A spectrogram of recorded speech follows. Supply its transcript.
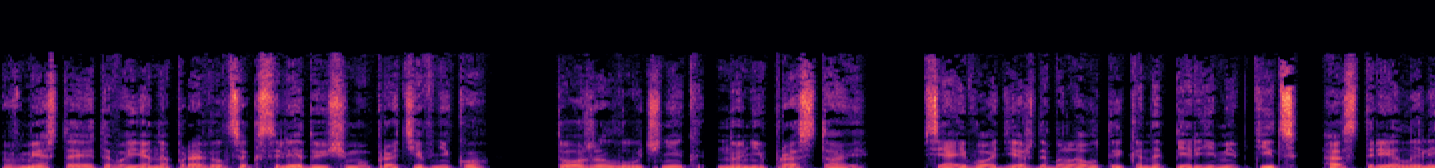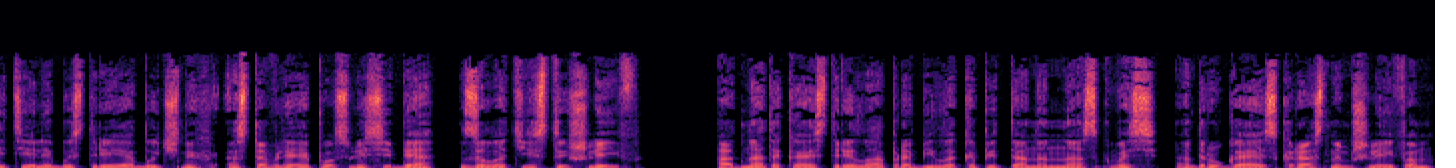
Вместо этого я направился к следующему противнику. Тоже лучник, но не простой. Вся его одежда была утыкана перьями птиц, а стрелы летели быстрее обычных, оставляя после себя золотистый шлейф. Одна такая стрела пробила капитана насквозь, а другая с красным шлейфом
